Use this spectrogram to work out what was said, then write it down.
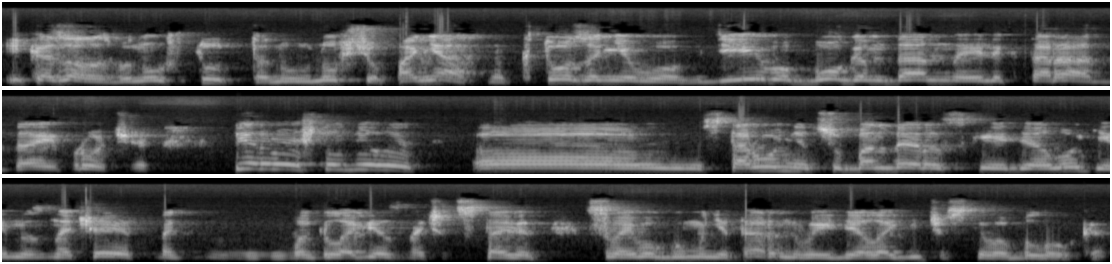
и казалось бы, ну уж тут-то, ну, ну все, понятно, кто за него, где его богом данный электорат, да, и прочее. Первое, что делает – Э, сторонницу бандеровской идеологии назначает во главе, значит, ставит своего гуманитарного идеологического блока.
